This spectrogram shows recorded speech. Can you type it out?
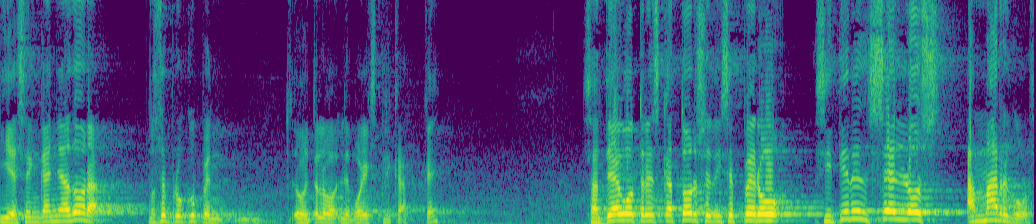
y es engañadora. No se preocupen, ahorita les voy a explicar. ¿okay? Santiago 3:14 dice, pero si tienen celos amargos,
